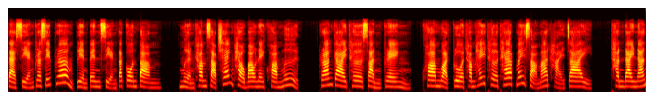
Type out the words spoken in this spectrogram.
แต่เสียงกระซิบเริ่มเปลี่ยนเป็นเสียงตะโกนต่เหมือนคำสาปแช่งแผ่วเบาในความมืด ร่างกายเธอสั่นเกรง ความหวาดกลัวทำให้เธอแทบไม่สามารถหายใจ ทันใดนั้น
